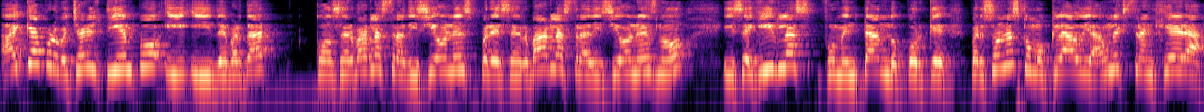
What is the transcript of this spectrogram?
hay que aprovechar el tiempo y, y de verdad conservar las tradiciones, preservar las tradiciones, ¿no? y seguirlas fomentando, porque personas como Claudia, una extranjera,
